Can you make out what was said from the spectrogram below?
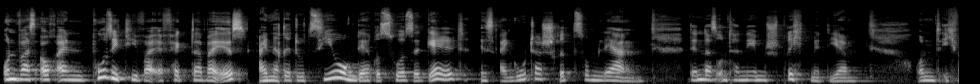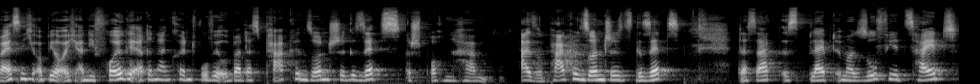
Und was auch ein positiver Effekt dabei ist, eine Reduzierung der Ressource Geld ist ein guter Schritt zum Lernen. Denn das Unternehmen spricht mit dir. Und ich weiß nicht, ob ihr euch an die Folge erinnern könnt, wo wir über das Parkinson'sche Gesetz gesprochen haben. Also Parkinson'sches Gesetz, das sagt, es bleibt immer so viel Zeit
